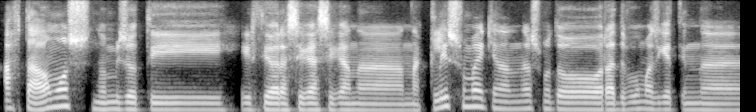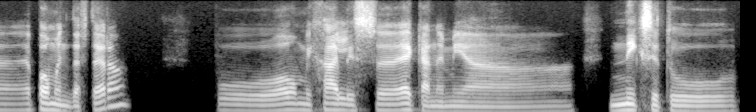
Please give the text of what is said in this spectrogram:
Αυτά όμως, νομίζω ότι ήρθε η ώρα σιγά σιγά να, να κλείσουμε και να ανανεώσουμε το ραντεβού μας για την ε, επόμενη Δευτέρα που ο Μιχάλης ε, έκανε μια νήξη του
